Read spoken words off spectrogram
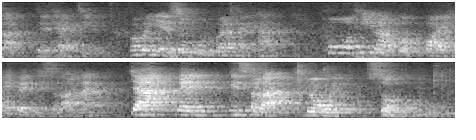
ระโดยแท้จริงเพราะพระเยซูพูดว่าไงคะผู้ที่เราปลดปล่อยให้เป็นอิสระนั้นจะเป็นอิสระโดยสมบูรณ์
